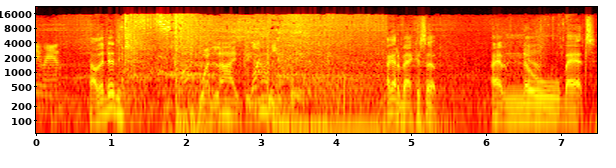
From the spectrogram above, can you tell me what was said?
they ran. No, they didn't. What lies behind the here. veil? I gotta back this up. I have no bats.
